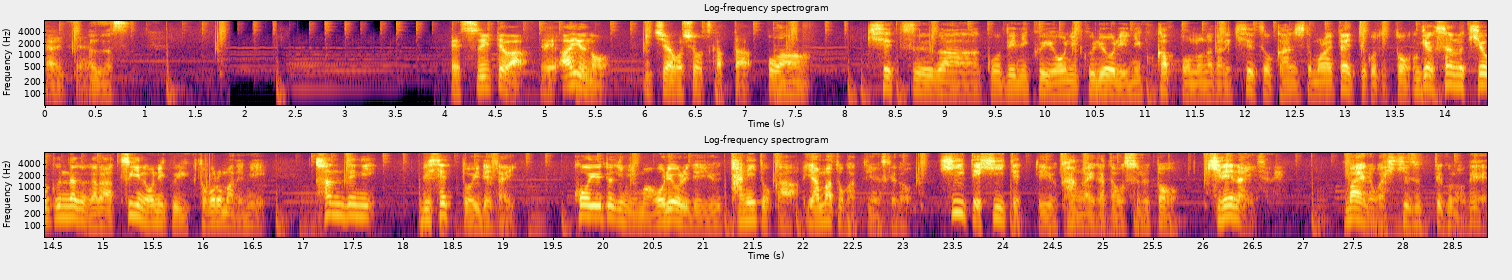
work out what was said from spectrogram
あはい。りがとうございます。えー続いては、えー、鮎の一夜干しを使ったお椀季節がこう出にくいお肉料理肉割烹の中で季節を感じてもらいたいっていうこととお客さんの記憶の中から次のお肉行くところまでに完全にリセットを入れたい。こういう時にまあお料理でいう谷とか山とかっていうんですけど引いて引いてっていう考え方をすると切れないんですよね。前のが引きずっていくので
